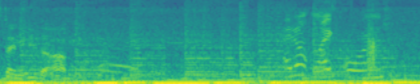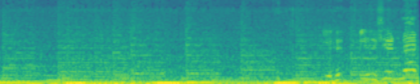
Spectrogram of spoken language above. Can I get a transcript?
First time give the up. I don't like orange. You, you should not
